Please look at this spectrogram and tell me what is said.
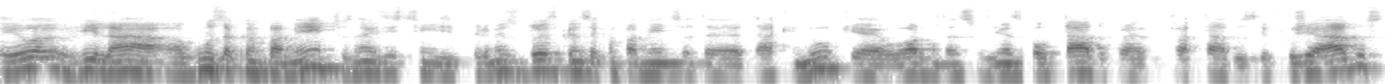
Eu vi lá alguns acampamentos, né? existem pelo menos dois grandes acampamentos da, da ACNUR, que é o órgão das Nações Unidas voltado para tratar dos refugiados,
